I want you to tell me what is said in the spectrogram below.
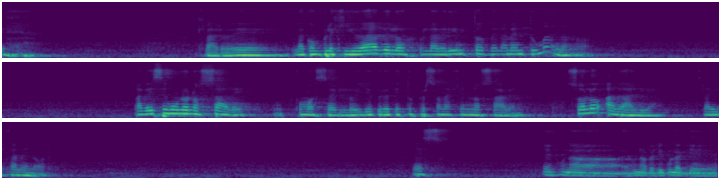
claro, es la complejidad de los laberintos de la mente humana. A veces uno no sabe cómo hacerlo y yo creo que estos personajes no saben. Solo Adalia, la hija menor. Eso. Es una, es una película que...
